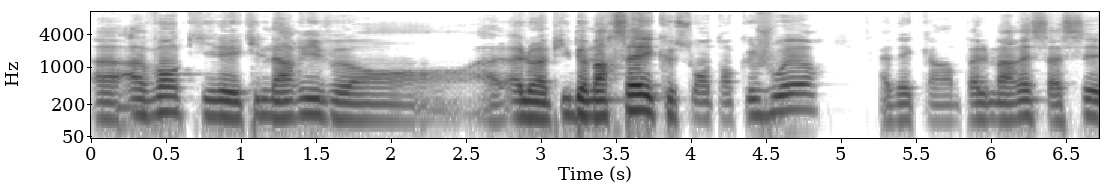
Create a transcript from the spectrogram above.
avant qu'il n'arrive à, l'Olympique de Marseille, que ce soit en tant que joueur, avec un palmarès assez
